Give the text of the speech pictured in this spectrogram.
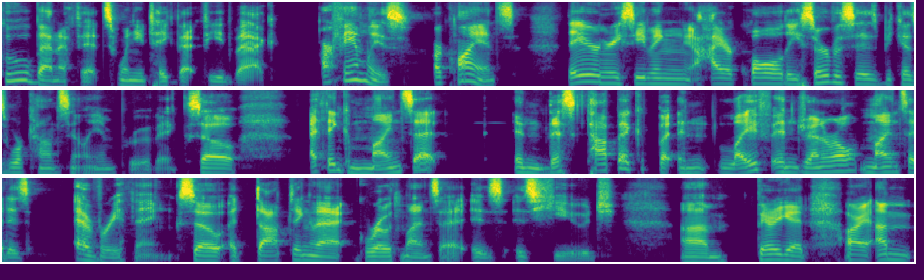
who benefits when you take that feedback. Our families, our clients, they are receiving higher quality services because we're constantly improving. So I think mindset in this topic, but in life in general, mindset is everything. So adopting that growth mindset is is huge. Um, very good. All right, I'm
